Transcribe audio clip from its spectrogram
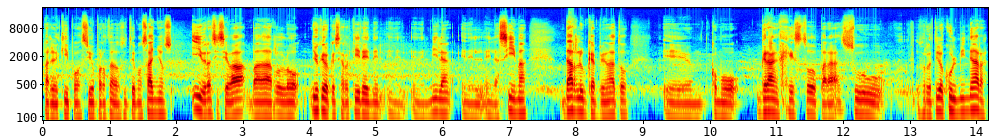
para el equipo, ha sido importante en los últimos años. Ibra, si se va, va a darlo, yo creo que se retire en el, en el, Milan, en, la cima, darle un campeonato eh, como gran gesto para su, retiro, culminar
